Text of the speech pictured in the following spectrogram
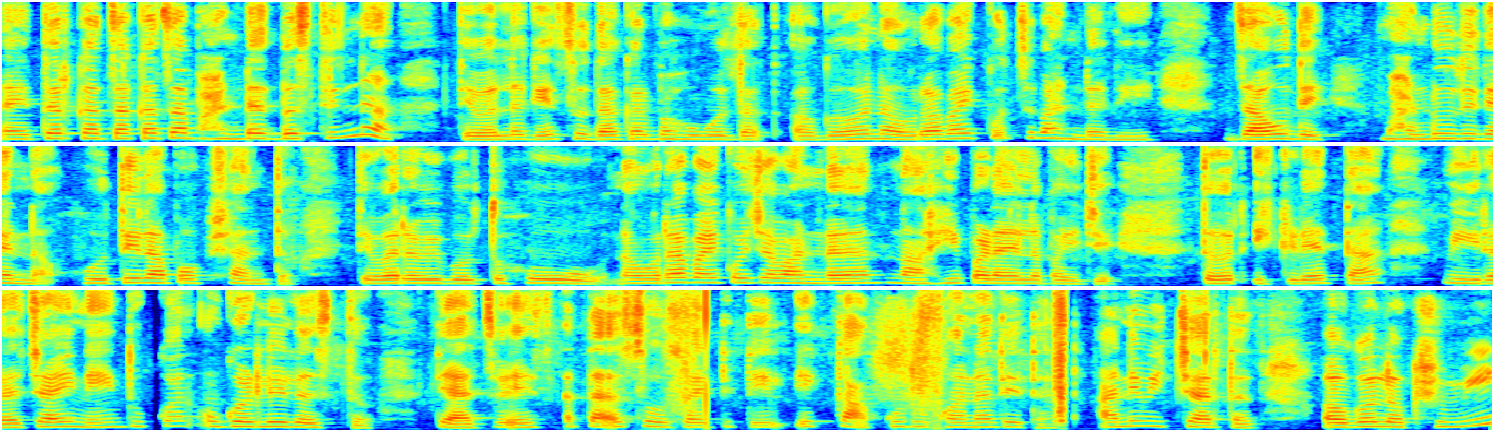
नाहीतर कचा कचा भांडत बसतील ना. तेव्हा लगेच सुधाकर भाऊ बोलतात अगं नवरा बायकोच भांडण आहे. जाऊ दे भांडू दे त्यांना. होतील आपोआप शांत. तेव्हा रवी बोलतो हो नवरा बायकोच्या भांडणात नाही पडायला पाहिजे. तर इकडे आता मीराच्या आईने दुकान उघडलेलं असतं. त्याच वेळेस आता सोसायटीतील एक काकू दुकानात येतात आणि विचारतात अगं लक्ष्मी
